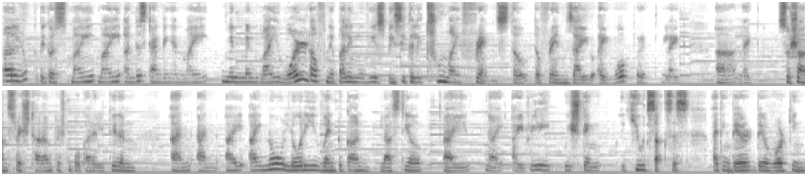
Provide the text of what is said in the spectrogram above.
Uh, look, because my my understanding and my min, my world of Nepali movies basically through my friends, the the friends I I work with, like uh, like Sushant Shrestha, Krishna Pokharel, Kiran, and and I I know Lori went to Cannes last year. I I I really wish them huge success. I think they're they're working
